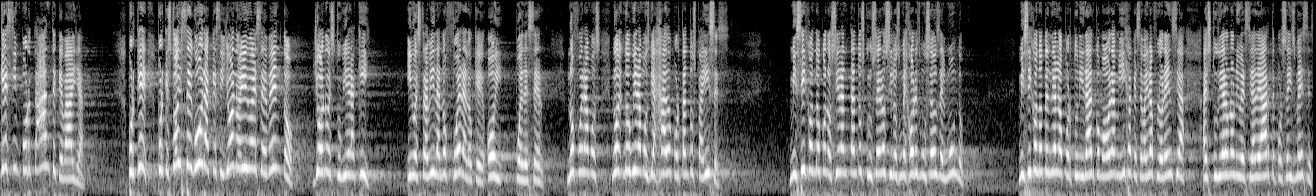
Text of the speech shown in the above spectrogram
que es importante que vaya. ¿Por qué? Porque estoy segura que si yo no he ido a ese evento, yo no estuviera aquí y nuestra vida no fuera lo que hoy puede ser. No fuéramos, no, no hubiéramos viajado por tantos países. Mis hijos no conocieran tantos cruceros y los mejores museos del mundo. Mis hijos no tendrían la oportunidad, como ahora mi hija que se va a ir a Florencia a estudiar a una universidad de arte por seis meses.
